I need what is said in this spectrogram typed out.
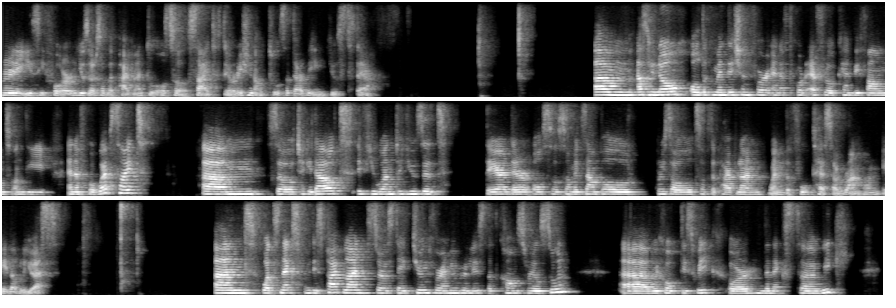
really easy for users of the pipeline to also cite the original tools that are being used there. Um, as you know, all documentation for NF Core Airrflow can be found on the NF Core website. Um, so check it out if you want to use it there. There are also some example results of the pipeline when the full tests are run on AWS. And what's next for this pipeline? So stay tuned for a new release that comes real soon. Uh, we hope this week or in the next uh, week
